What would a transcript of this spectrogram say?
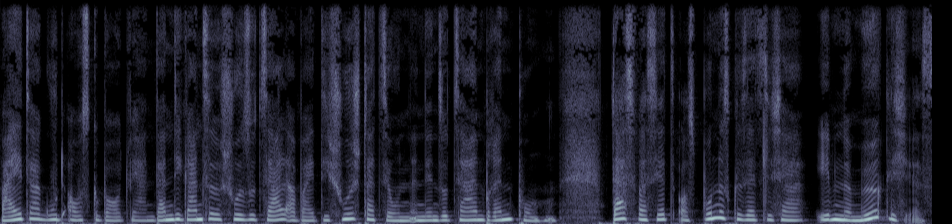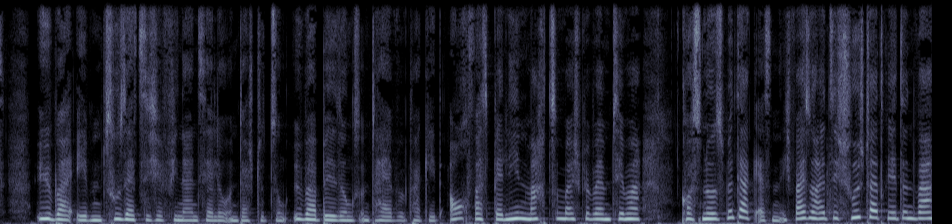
weiter gut ausgebaut werden. Dann die ganze Schulsozialarbeit, die Schulstationen in den sozialen Brennpunkten. Das, was jetzt aus bundesgesetzlicher Ebene möglich ist, über eben zusätzliche finanzielle Unterstützung, über Bildungs- und Teilpaket, auch was Berlin macht zum Beispiel beim Thema kostenloses Mittagessen. Ich weiß noch, als ich Schulstadträtin war,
